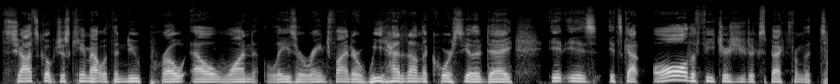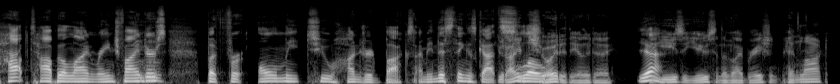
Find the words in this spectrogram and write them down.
ShotScope just came out with a new Pro L1 laser rangefinder. We had it on the course the other day. It is it's got all the features you'd expect from the top top of the line rangefinders, mm-hmm. but for only 200 bucks. I mean, this thing has got Dude, I enjoyed it the other day. Yeah. The ease of use and the vibration pin lock.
